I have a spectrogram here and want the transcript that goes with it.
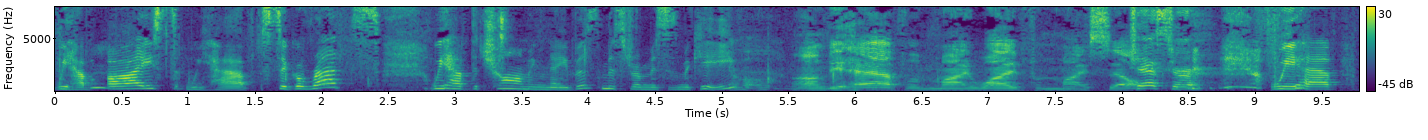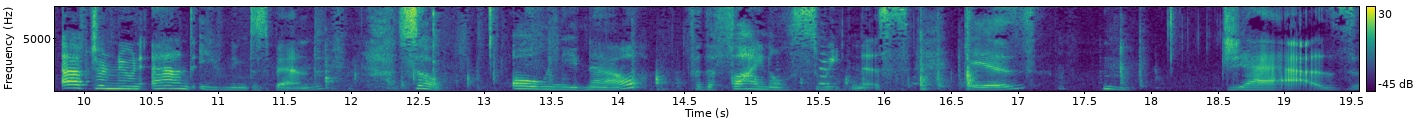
We have ice, we have cigarettes, we have the charming neighbors, Mr. and Mrs. McKee. Oh. On behalf of my wife and myself. Chester. We have afternoon and evening to spend. So, all we need now for the final sweetness is hmm, jazz.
